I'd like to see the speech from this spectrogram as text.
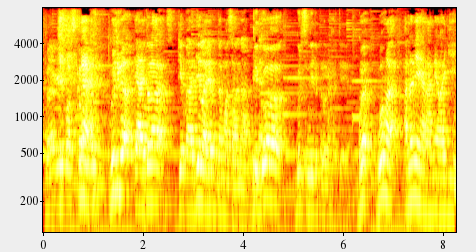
bagi posko Nah, gue juga ya itulah skip aja lah ya tentang masalah napi. Jadi gue gue di sini di tengah aja ya. gue gue nggak anehnya yang aneh lagi.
